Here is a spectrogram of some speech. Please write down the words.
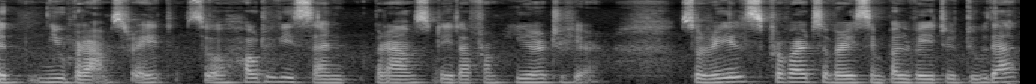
with new params right? So how do we send params data from here to here? So rails provides a very simple way to do that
